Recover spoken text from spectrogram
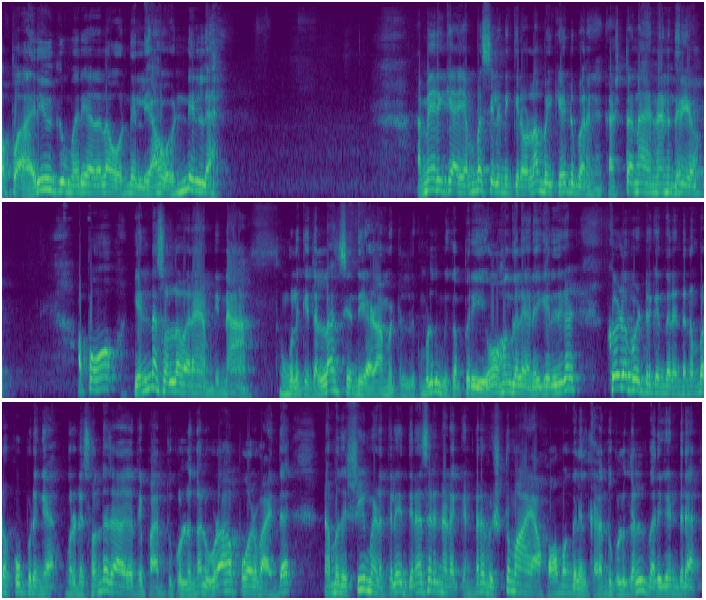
அப்போ அறிவுக்கு மரியாதைலாம் ஒன்றும் இல்லையா? ஒன்றும் இல்லை. அமெரிக்கா எம்பசியில் நிற்கிறவெல்லாம் போய் கேட்டு பாருங்கள் கஷ்டம்னா என்னென்னு தெரியும். அப்போது என்ன சொல்ல வரேன் அப்படின்னா உங்களுக்கு இதெல்லாம் சேர்ந்து ஏழாம் வீட்டில் இருக்கும்பொழுது மிகப்பெரிய யோகங்களை அடைகிறீர்கள். கீழே போயிட்டு இந்த ரெண்டு நம்பரை கூப்பிடுங்க. உங்களுடைய சொந்த ஜாதகத்தை பார்த்துக் கொள்ளுங்கள். உலக புகழ் வாய்ந்த நமது ஸ்ரீமடத்திலே தினசரி நடக்கின்ற விஷ்ணுமாயா ஹோமங்களில் கலந்து கொள்ளுங்கள். வருகின்ற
